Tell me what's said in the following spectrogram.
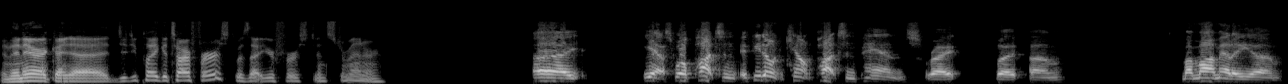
and then Eric, I, uh, did you play guitar first? Was that your first instrument, or? Uh, yes. Well, pots and if you don't count pots and pans, right? But um, my mom had a. Um,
